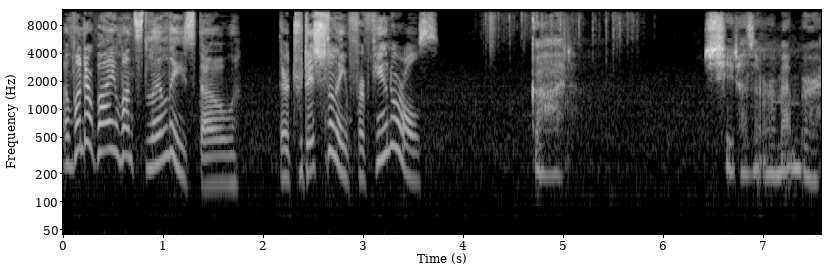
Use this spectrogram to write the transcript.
I wonder why he wants lilies, though. They're traditionally for funerals. God. She doesn't remember.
